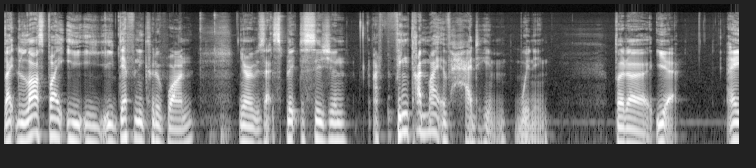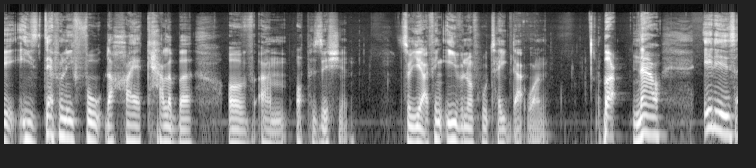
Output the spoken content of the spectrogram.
like the last fight, he he, he definitely could have won. You know, it was that split decision. I think I might have had him winning, but uh, yeah, he's definitely fought the higher caliber of um, opposition. So yeah, I think Ivanov will take that one. But now it is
